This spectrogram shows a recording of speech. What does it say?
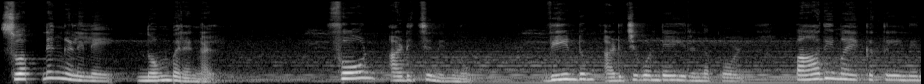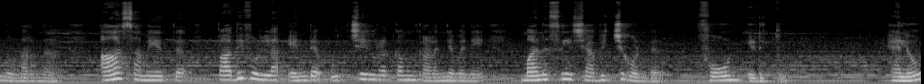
സ്വപ്നങ്ങളിലെ നൊമ്പരങ്ങൾ. ഫോൺ അടിച്ചു നിന്നു. വീണ്ടും അടിച്ചുകൊണ്ടേയിരുന്നപ്പോൾ പാതിമയക്കത്തിൽ നിന്നുണർന്ന് ആ സമയത്ത് പതിവുള്ള എന്റെ ഉച്ചയുറക്കം കളഞ്ഞവനെ മനസ്സിൽ ശപിച്ചുകൊണ്ട് ഫോൺ എടുത്തു. ഹലോ?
